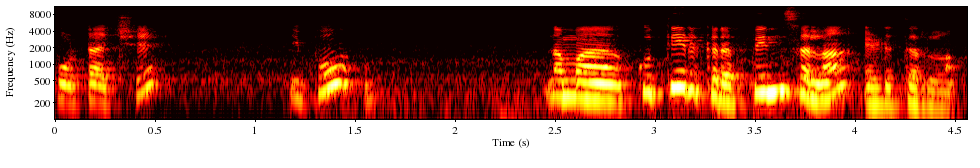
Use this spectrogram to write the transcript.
போட்டாச்சு. இப்போ நம்ம குத்தி இருக்கிற பின்ஸ் எல்லாம் எடுத்துடலாம்.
